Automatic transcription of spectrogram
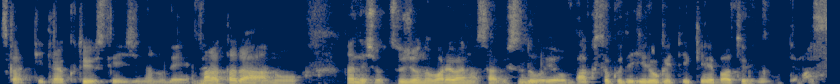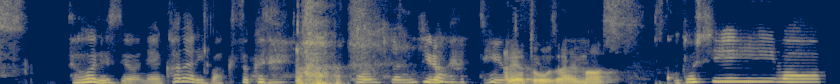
使っていただくというステージなので、まだただ、あの、なんでしょう、通常の我々のサービス同様、爆速で広げていければというふうに思ってます。そうですよね。かなり爆速で 本当に広がっています。ありがとうございます。今年は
